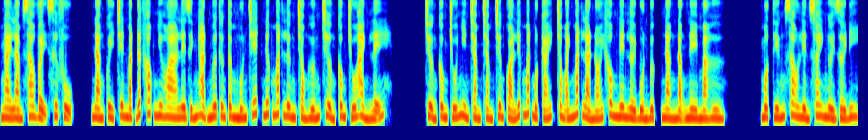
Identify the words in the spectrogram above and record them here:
Ngài làm sao vậy sư phụ? Nàng quỳ trên mặt đất khóc như hoa lê dính hạt mưa thương tâm muốn chết, nước mắt lưng tròng hướng trưởng công chúa hành lễ. Trưởng công chúa nhìn chằm chằm trương quả liếc mắt một cái, trong ánh mắt là nói không nên lời buồn bực, nàng nặng nề mà hừ. Một tiếng sau liền xoay người rời đi.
